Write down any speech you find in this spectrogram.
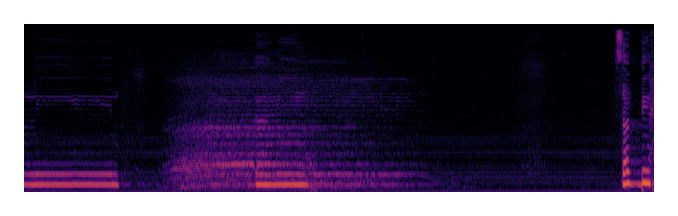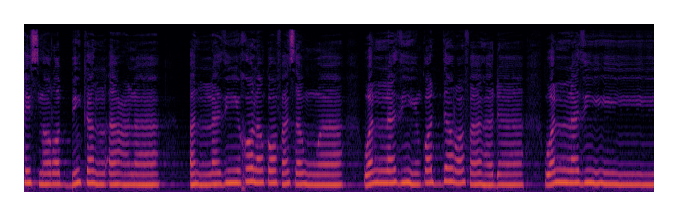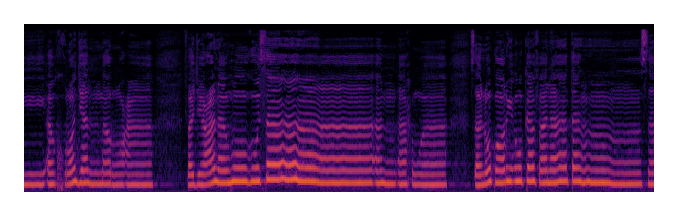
سبح اسم ربك الأعلى الذي خلق فسوى والذي قدر فهدى والذي أخرج المرعى فاجعله غثاء أحوى. سنقرئك فلا تنسى.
